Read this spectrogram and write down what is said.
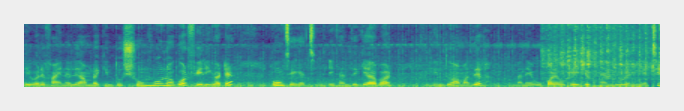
এবারে ফাইনালি আমরা কিন্তু শম্ভুনগর ফেরিঘাটে পৌঁছে গেছি। এখান থেকে আবার কিন্তু আমাদের মানে উপরে উঠে এই যে ভ্যান ধরে নিয়েছি।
